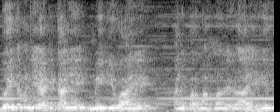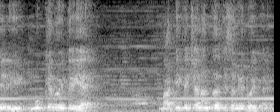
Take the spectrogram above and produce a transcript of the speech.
द्वैत म्हणजे या ठिकाणी मी जीव आहे आणि परमात्मा वेगळा आहे हे जे ही मुख्य द्वैत हे आहे. बाकी त्याच्यानंतरचे सगळे द्वैत आहेत.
